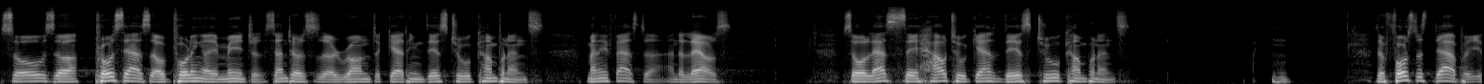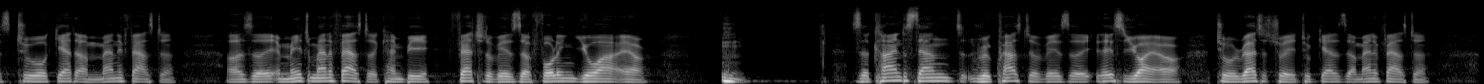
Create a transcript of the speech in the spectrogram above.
So the process of pulling an image centers around getting these two components, manifest and layers. So let's see how to get these two components. The first step is to get a manifest. Uh, the image manifest can be fetched with the following URL. the client sends request with this URL to registry to get the manifest.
